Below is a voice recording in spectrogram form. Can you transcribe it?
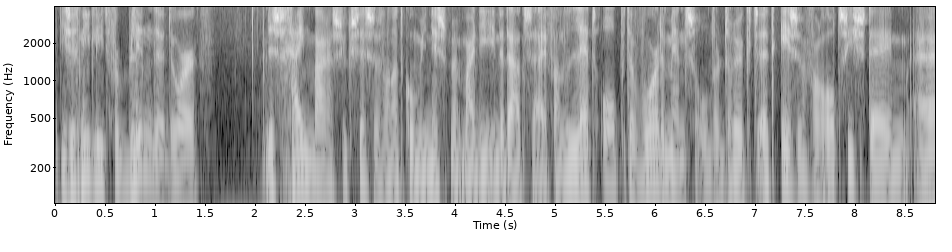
die zich niet liet verblinden door de schijnbare successen van het communisme... maar die inderdaad zei van let op, er worden mensen onderdrukt... het is een verrot systeem. Uh,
